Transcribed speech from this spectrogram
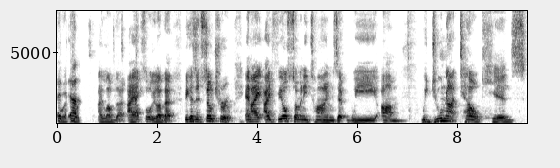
It, uh, I love that. I absolutely love that because it's so true. And I, I feel so many times that we um, we do not tell kids.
